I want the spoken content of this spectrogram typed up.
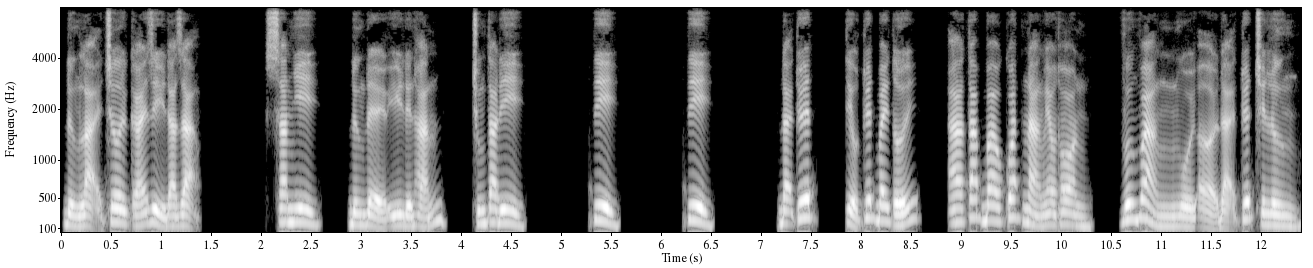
đừng lại chơi cái gì đa dạng. San Nhi, đừng để ý đến hắn, chúng ta đi. Đi. Đi. Đại tuyết, tiểu tuyết bay tới, A Táp bao quát nàng eo thon, vững vàng ngồi ở đại tuyết trên lưng,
